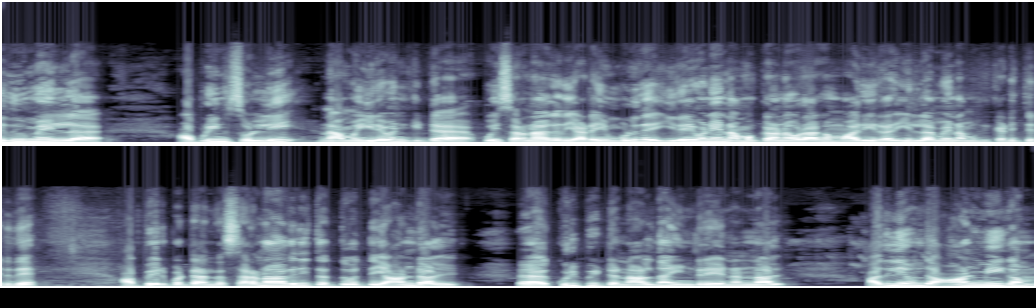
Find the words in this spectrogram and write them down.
எதுவுமே இல்லை. அப்படின்னு சொல்லி நாம் இறைவன்கிட்ட போய் சரணாகதி அடையும் பொழுது இறைவனே நமக்கானவராக மாறுகிறார். எல்லாமே நமக்கு கிடைத்திருது. அப்பேற்பட்ட அந்த சரணாகதி தத்துவத்தை ஆண்டால் குறிப்பிட்ட நாள் தான் இன்றைய நன்னாள். அதுலேயும் வந்து ஆன்மீகம்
